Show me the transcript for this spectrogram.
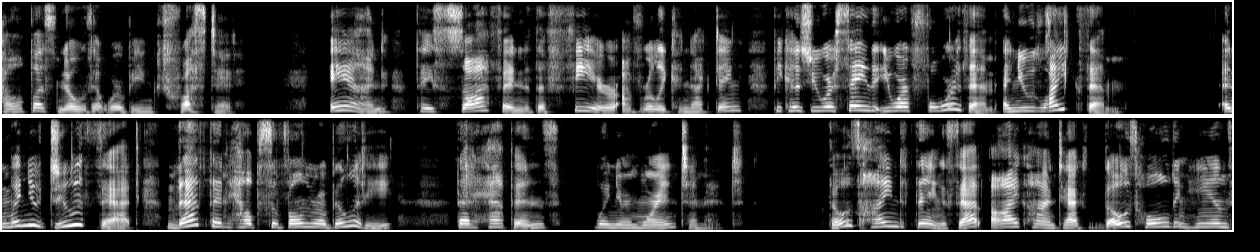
help us know that we're being trusted. And they soften the fear of really connecting because you are saying that you are for them and you like them. And when you do that, that then helps the vulnerability that happens when you're more intimate those kind things, that eye contact, those holding hands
